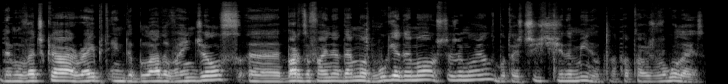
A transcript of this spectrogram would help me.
demóweczka Raped in the Blood of Angels. E, bardzo fajne demo, długie demo, szczerze mówiąc, bo to jest 37 minut, no to to już w ogóle jest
